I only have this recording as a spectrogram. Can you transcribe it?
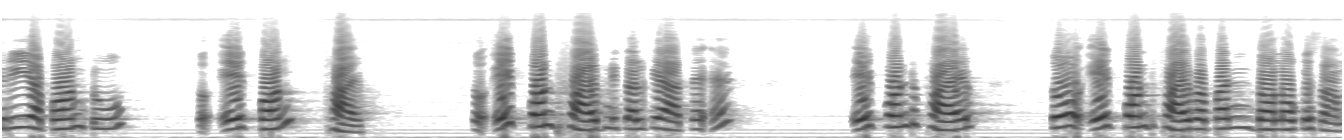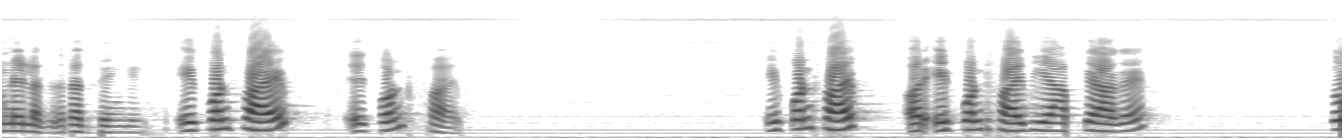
थ्री अपॉन टू तो एक पॉइंट फाइव तो 1.5 निकल के आते हैं। 1.5 तो 1.5 अपन दोनों के सामने लग, रख देंगे। 1.5 1.5 1.5 और 1.5 ये आपके आ गए। तो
